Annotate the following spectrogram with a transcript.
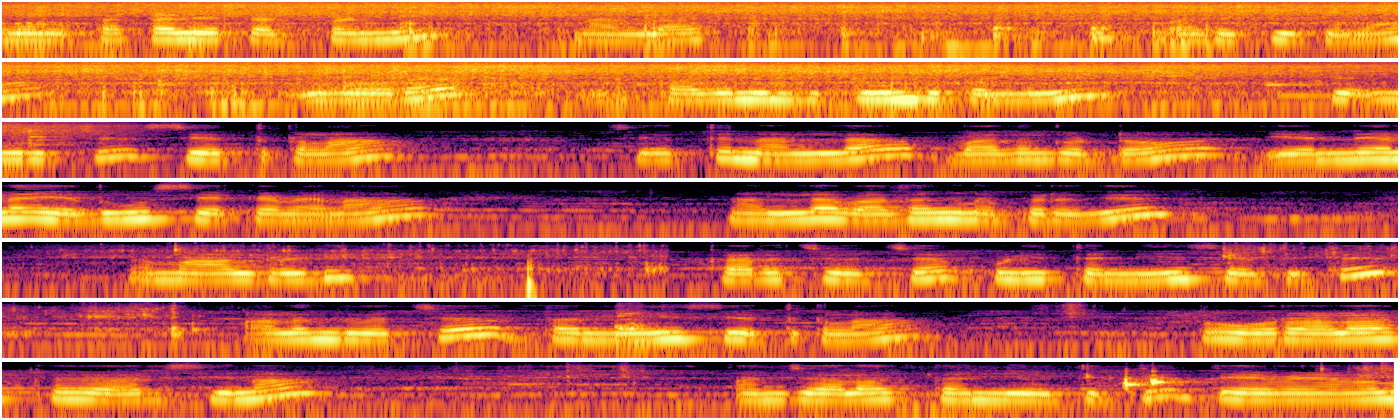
மூணு தக்காளியை கட் பண்ணி நல்லா வதக்கிக்குவோம். இதோட ஒரு பதினஞ்சு பூண்டு பண்ணி உரித்து சேர்த்துக்கலாம். சேர்த்து நல்லா வதங்கட்டும். எண்ணெயெலாம் எதுவும் சேர்க்க வேணாம். நல்லா வதங்கின பிறகு நம்ம ஆல்ரெடி கரைச்சி வச்ச புளி தண்ணியும் சேர்த்துட்டு அளந்து வச்ச தண்ணியும் சேர்த்துக்கலாம். இப்போ ஒரு அளவுக்கு அரிசினா அஞ்சு அளவுக்கு தண்ணி ஊற்றிட்டு தேவையான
